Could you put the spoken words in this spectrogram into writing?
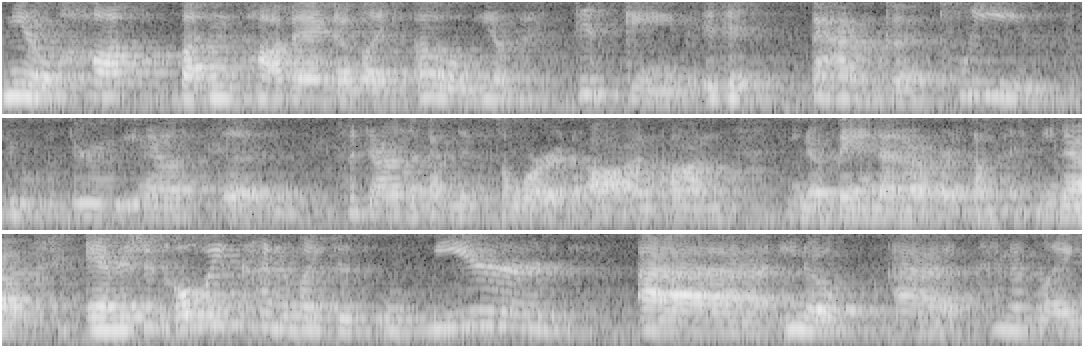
you know, hot button topic of like, oh, you know, this game, is it bad or good? Please, through, through you know, the, put down the feminist sword on, on, you know, Bayonetta or something, you know? And it's just always kind of like this weird, uh, you know, uh, kind of like,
